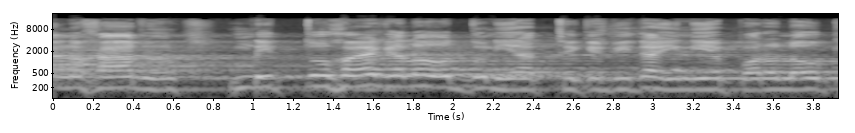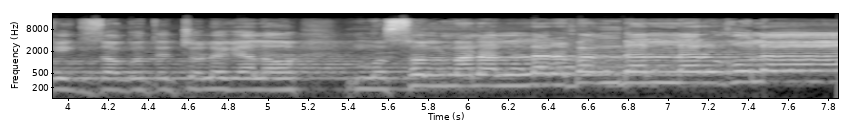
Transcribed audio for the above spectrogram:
আনহার মৃত্যু হয়ে গেল দুনিয়ার থেকে বিদায় নিয়ে পরলৌকিক জগতে চলে গেল। মুসলমান আল্লাহর বান্দা, আল্লাহর গোলাম।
